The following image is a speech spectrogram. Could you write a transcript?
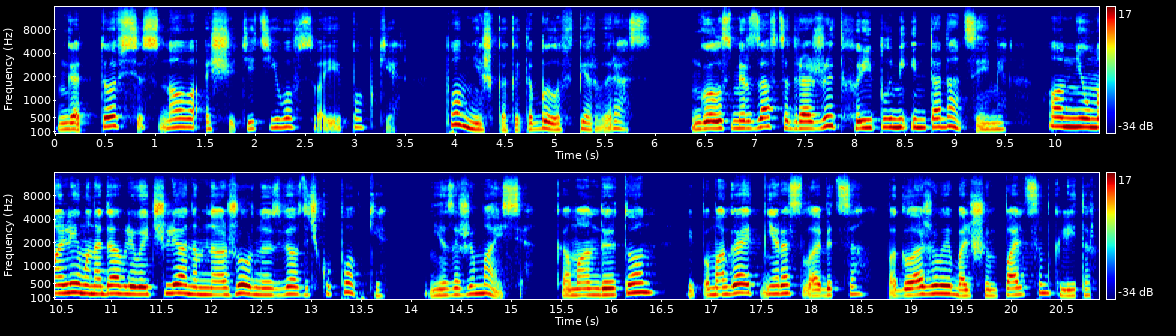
Готовься снова ощутить его в своей попке. Помнишь, как это было в первый раз? Голос мерзавца дрожит хриплыми интонациями. Он неумолимо надавливает членом на ажурную звездочку попки. «Не зажимайся», — командует он и помогает мне расслабиться, поглаживая большим пальцем клитор.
